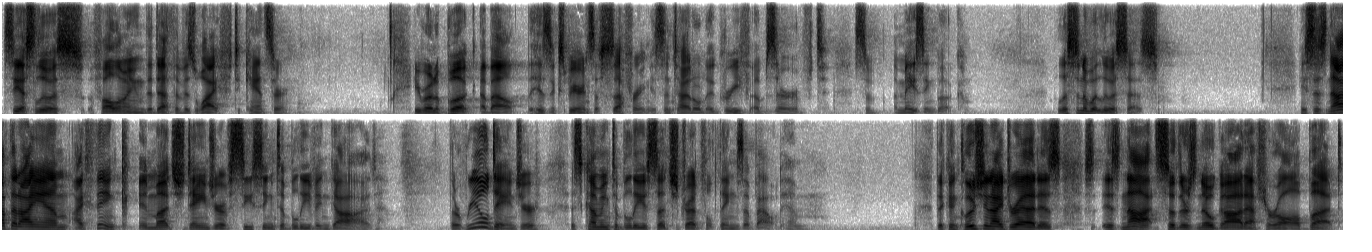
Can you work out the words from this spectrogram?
C.S. Lewis, following the death of his wife to cancer, he wrote a book about his experience of suffering. It's entitled A Grief Observed. It's an amazing book. Listen to what Lewis says. He says, Not that I am, I think, in much danger of ceasing to believe in God. The real danger is coming to believe such dreadful things about him. The conclusion I dread is, is not so there's no God after all, but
